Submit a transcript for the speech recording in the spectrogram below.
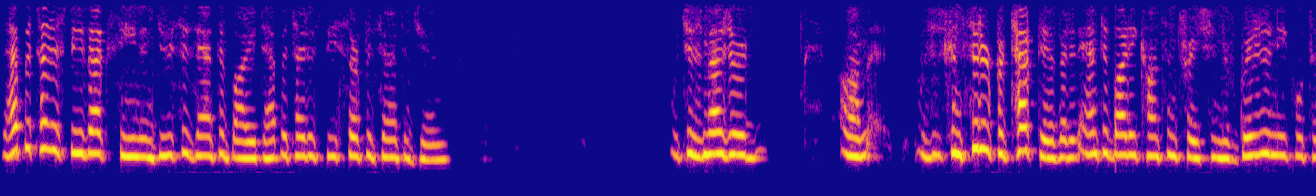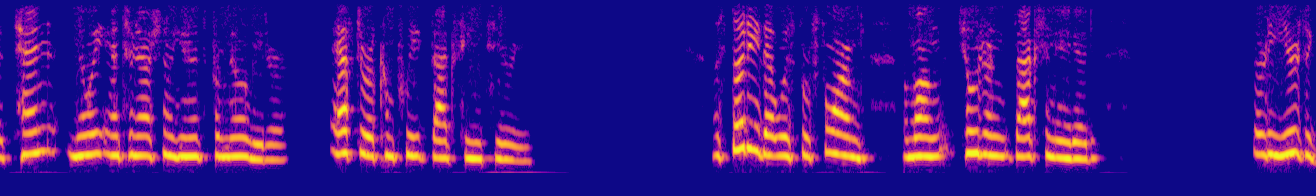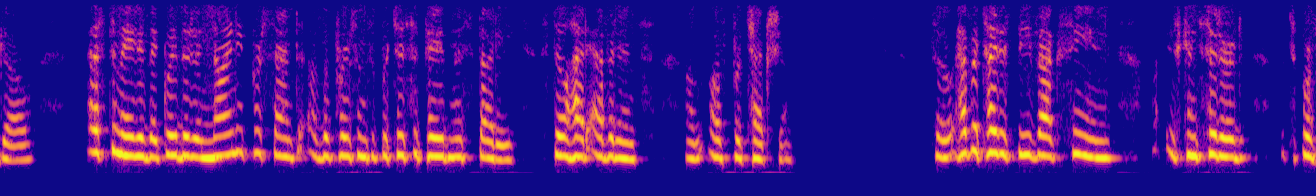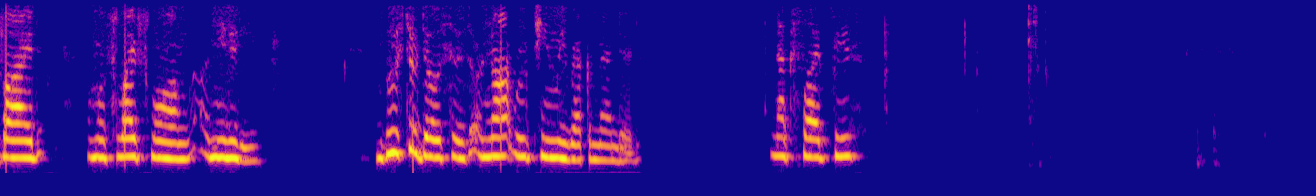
The hepatitis B vaccine induces antibody to hepatitis B surface antigen, which is measured, um, which is considered protective at an antibody concentration of greater than or equal to 10 milli-international units per milliliter after a complete vaccine series. A study that was performed among children vaccinated 30 years ago estimated that greater than 90% of the persons who participated in this study still had evidence um, of protection. So hepatitis B vaccine is considered to provide almost lifelong immunity. Booster doses are not routinely recommended. Next slide, please.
